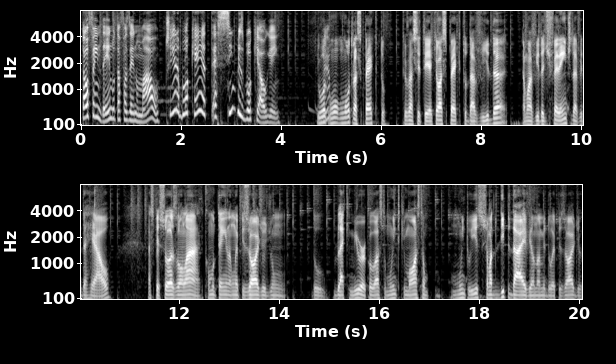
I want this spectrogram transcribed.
Tá ofendendo, tá fazendo mal? Tira, bloqueia. É simples bloquear alguém. E né? um, um outro aspecto que eu já citei aqui é o aspecto da vida, é uma vida diferente da vida real. As pessoas vão lá, como tem um episódio de um do Black Mirror que eu gosto muito que mostram muito isso, chamado Deep Dive é o nome do episódio,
